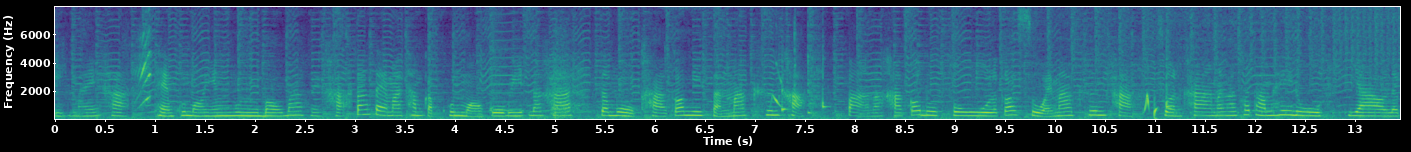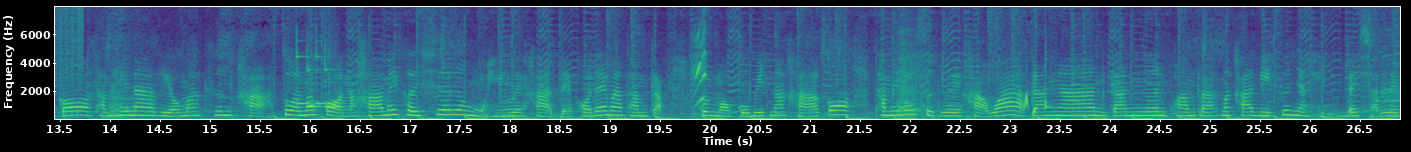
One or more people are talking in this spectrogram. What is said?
อีกไหมค่ะ แถมคุณหมอยังมือเบามากเลยค่ะ ตั้งแต่มาทำกับคุณหมอโกวิดนะคะ จมูกค่ะก็มีสันมากขึ้นค่ะ ปากนะคะ ก็ดูฟูแล้วก็สวยมากขึ้นค่ะ ส่วนคางนะคะก็ทำให้ดูยาวแล้วก็ทำให้หน้าเรียวมากขึ้นค่ะ ส่วนเมื่อก่อนนะคะ ไม่เคยเชื่อเรื่องหูเฮงเลยค่ะ แต่พอได้มาทำกับคุณหมอโกวิทนะคะ ก็ทำให้รู้สึกเลยค่ะว่า การงานการเงินความรักนะคะ ดีขึ้นอย่างเห็นได้ชัดเลย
